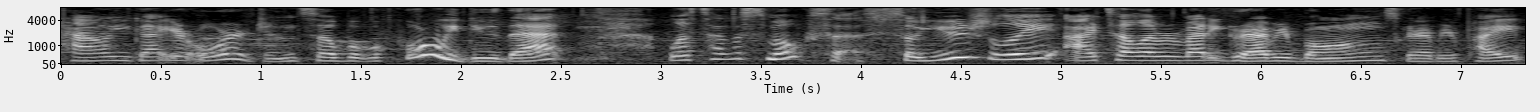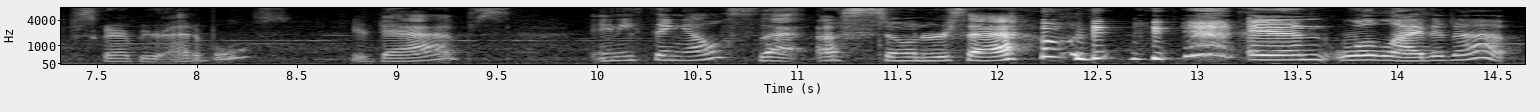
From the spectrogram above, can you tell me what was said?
how you got your origin. So, but before we do that, let's have a smoke test. So, usually I tell everybody grab your bongs, grab your pipes, grab your edibles, your dabs, anything else that us stoners have, and we'll light it up.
